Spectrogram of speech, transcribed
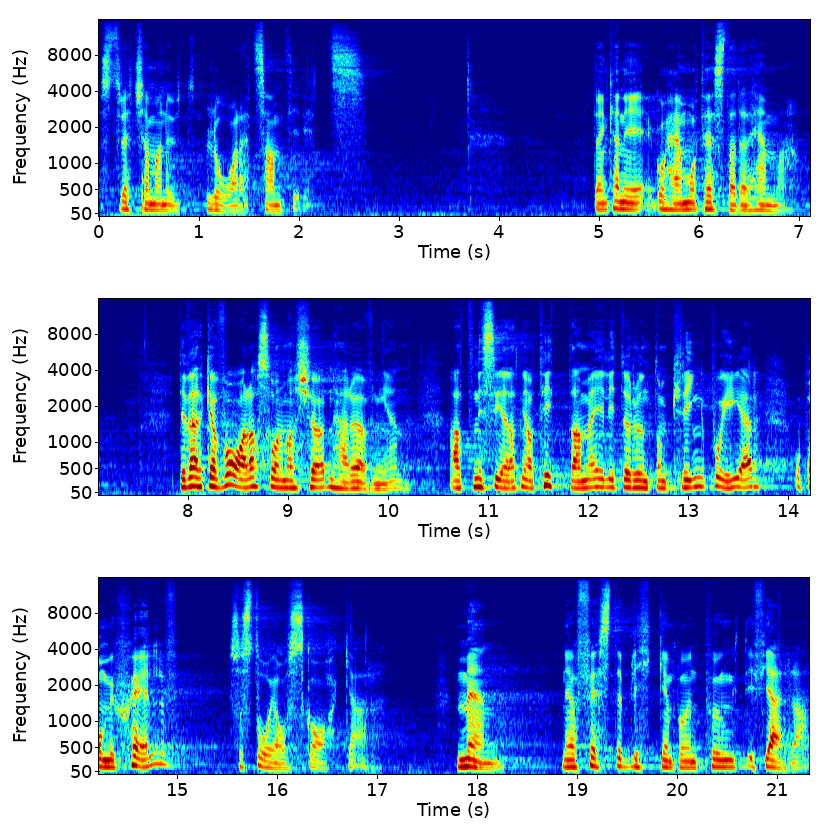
stretchar man ut låret samtidigt. Den kan ni gå hem och testa där hemma. Det verkar vara så när man kör den här övningen att ni ser att när jag tittar mig lite runt omkring på er och på mig själv så står jag och skakar. Men när jag fäster blicken på en punkt i fjärran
